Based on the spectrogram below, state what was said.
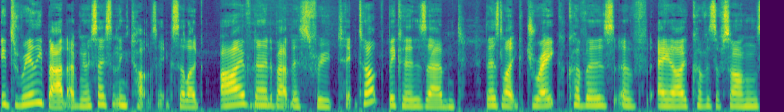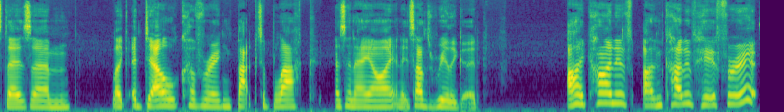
It's really bad. I'm going to say something toxic. So, like, I've known about this through TikTok because um, there's like Drake covers of AI covers of songs. There's um, like Adele covering Back to Black as an AI, and it sounds really good. I kind of, I'm kind of here for it.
